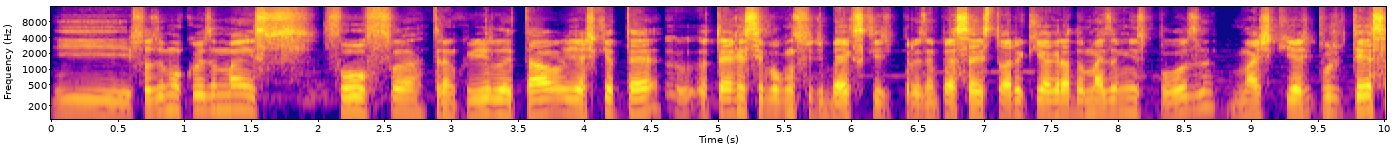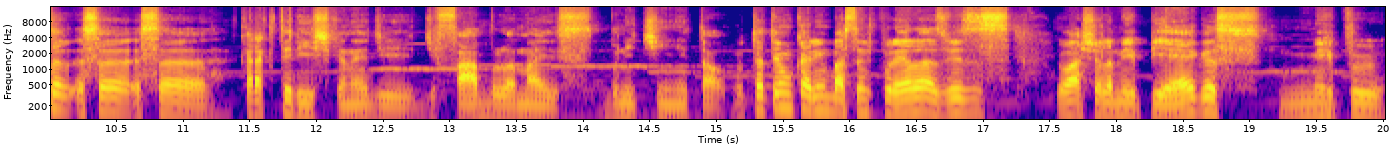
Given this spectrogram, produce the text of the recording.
e fazer uma coisa mais mais fofa, tranquila e tal. E acho que até eu até recebo alguns feedbacks que, por exemplo, essa é história que agradou mais a minha esposa, mas que por ter essa, essa, essa característica, né, de, de fábula mais bonitinha e tal. Eu até tenho um carinho bastante por ela, às vezes eu acho ela meio piegas, meio por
